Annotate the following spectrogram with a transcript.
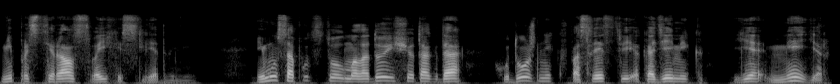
не простирал своих исследований. Ему сопутствовал молодой еще тогда художник, впоследствии академик Е. Мейер,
